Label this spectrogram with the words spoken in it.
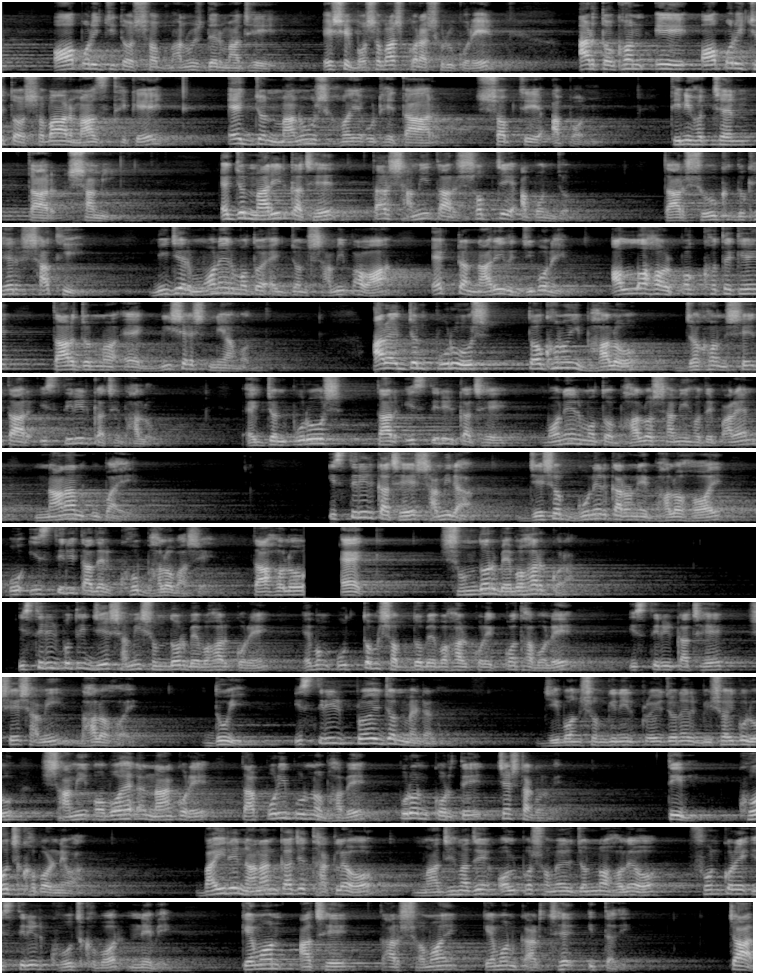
অপরিচিত সব মানুষদের মাঝে এসে বসবাস করা শুরু করে, আর তখন এ অপরিচিত সবার মাঝ থেকে একজন মানুষ হয়ে ওঠে তার সবচেয়ে আপন। তিনি হচ্ছেন তার স্বামী। একজন নারীর কাছে তার স্বামী তার সবচেয়ে আপনজন। তার সুখ দুঃখের সাথী, নিজের মনের মতো একজন স্বামী পাওয়া একটা নারীর জীবনে আল্লাহর পক্ষ থেকে তার জন্য এক বিশেষ নিয়ামত। আর একজন পুরুষ তখনই ভালো যখন সে তার স্ত্রীর কাছে ভালো। একজন পুরুষ তার স্ত্রীর কাছে মনের মতো ভালো স্বামী হতে পারেন নানান উপায়ে। স্ত্রীর কাছে স্বামীরা যেসব গুণের কারণে ভালো হয় ও স্ত্রী তাদের খুব ভালোবাসে তা হলো এক, সুন্দর ব্যবহার করা। স্ত্রীর প্রতি যে স্বামী সুন্দর ব্যবহার করে এবং উত্তম শব্দ ব্যবহার করে কথা বলে, স্ত্রীর কাছে সে স্বামী ভালো হয়। দুই, স্ত্রীর প্রয়োজন মেটানো। জীবন সঙ্গিনীর প্রয়োজনের বিষয়গুলো স্বামী অবহেলা না করে তা পরিপূর্ণভাবে পূরণ করতে চেষ্টা করবে। তিন, খোঁজ খবর নেওয়া। বাইরে নানান কাজে থাকলেও মাঝে মাঝে অল্প সময়ের জন্য হলেও ফোন করে স্ত্রীর খোঁজ খবর নেবে। কেমন আছে, তার সময় কেমন কাটছে ইত্যাদি। চার,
